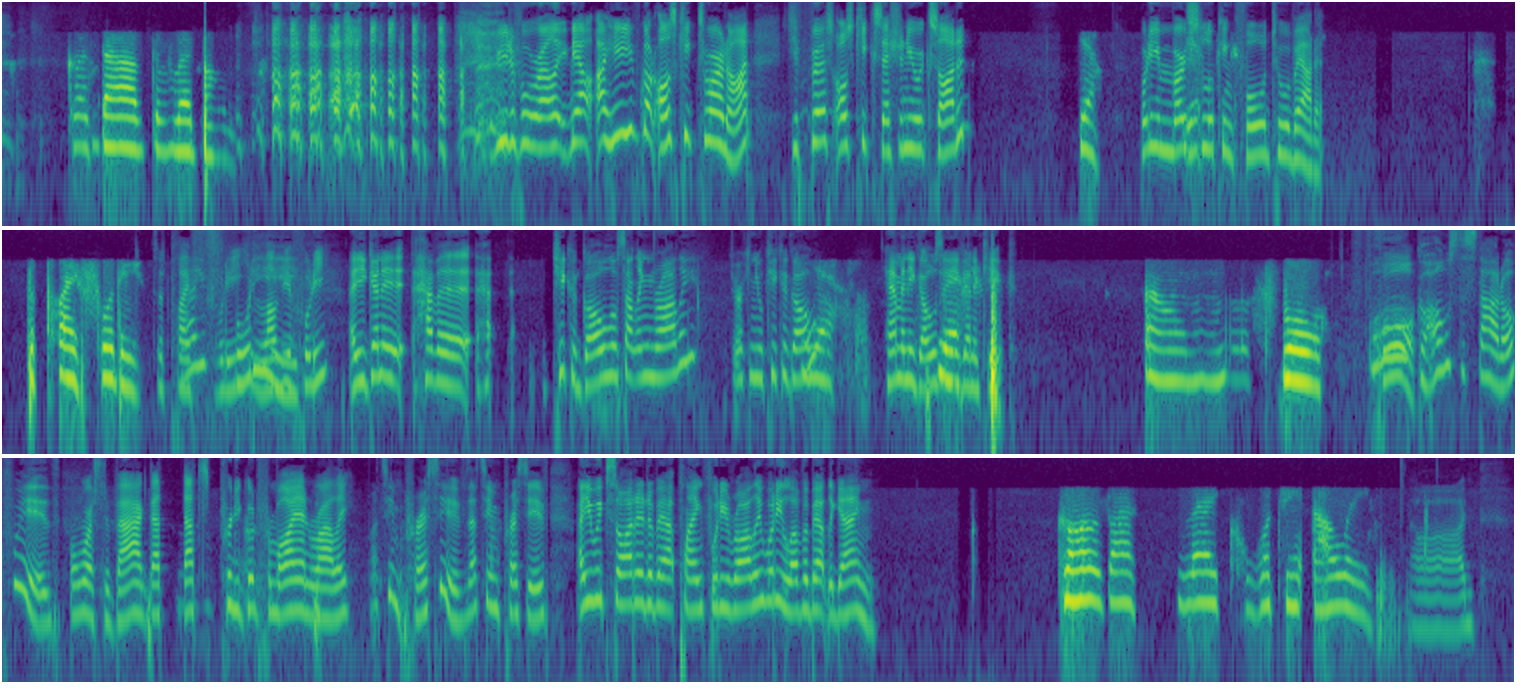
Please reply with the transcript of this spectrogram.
cause they have the red bum. Beautiful, Riley. Now I hear you've got Auskick tomorrow night. It's your first Auskick session. You excited? Yeah. What are you most Yeah. looking forward to about it? To play footy. To play, Play footy. Love your footy. Are you going to have a ha, kick a goal or something, Riley? Do you reckon you'll kick a goal? Yeah. How many goals are you going to kick? Um, four. Four goals to start off with. Almost a bag. That that's pretty good from my end, Riley. That's impressive. That's impressive. Are you excited about playing footy, Riley? What do you love about the game? Cause I like watching Ellie. Oh,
